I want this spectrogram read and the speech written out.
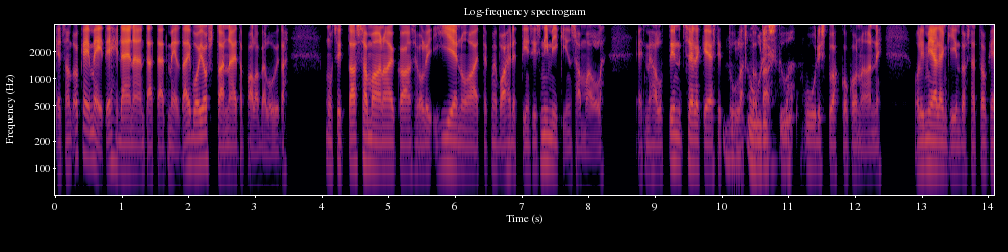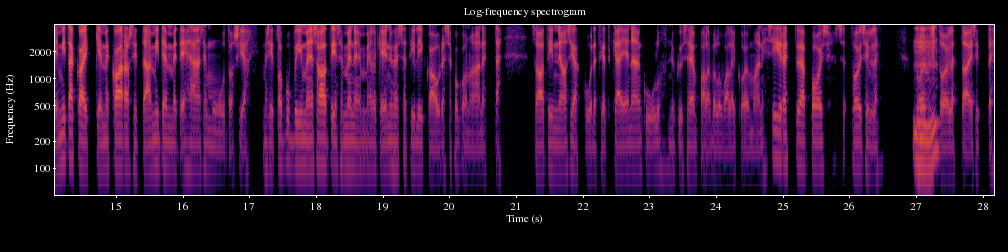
että sanot, okei, me ei tehdä enää tätä, että meiltä ei voi ostaa näitä palveluita, mutta sitten taas samaan aikaan se oli hienoa, että kun me vaihdettiin siis nimikin samalle, että me haluttiin nyt selkeästi tulla mm, uudistua. Tuota, uudistua kokonaan, niin oli mielenkiintoista, että okei, mitä kaikkea me karsitaan, miten me tehdään se muutos. Ja me sitten lopun viimein saatiin se menee melkein yhdessä tilikaudessa kokonaan, että saatiin ne asiakkuudet, ketkä ei enää kuulu nykyiseen palveluvalikoimaan, niin siirrettyä pois toisille mm-hmm. toimistoille tai sitten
